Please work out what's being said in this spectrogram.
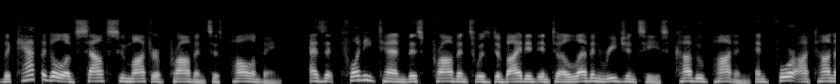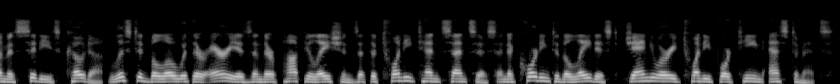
The capital of South Sumatra province is Palembang. As at 2010 this province was divided into 11 regencies Kabupaten and 4 autonomous cities Kota, listed below with their areas and their populations at the 2010 census and according to the latest, January 2014 estimates.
